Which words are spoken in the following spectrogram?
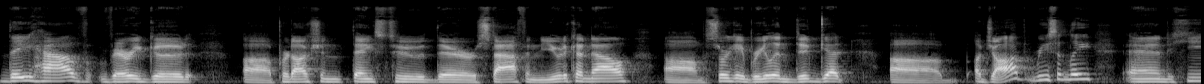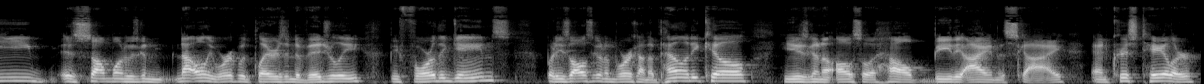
they have very good uh, production thanks to their staff in Utica now. Um, Sergey Brylin did get uh, a job recently, and he is someone who's going to not only work with players individually before the games, but he's also going to work on the penalty kill. He's going to also help be the eye in the sky. And Chris Taylor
